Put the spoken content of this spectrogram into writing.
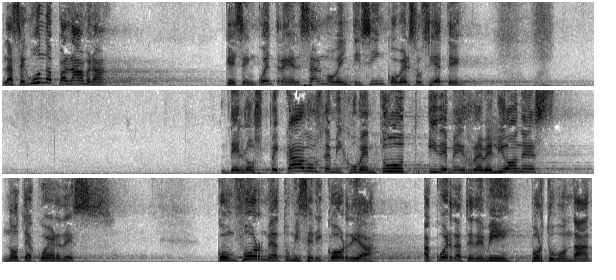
La segunda palabra que se encuentra en el Salmo 25, verso 7, de los pecados de mi juventud y de mis rebeliones no te acuerdes. Conforme a tu misericordia, acuérdate de mí por tu bondad,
